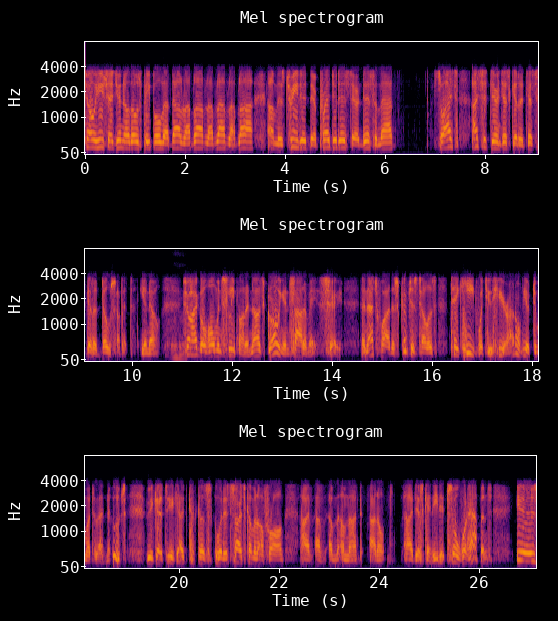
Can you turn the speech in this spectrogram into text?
So he said, you know, those people that blah blah blah blah blah blah blah. I'm mistreated. They're prejudiced. They're this and that. So I, I sit there and just get a just get a dose of it, you know. Mm-hmm. So I go home and sleep on it. Now it's growing inside of me, see, and that's why the scriptures tell us take heed what you hear. I don't hear too much of that news because because when it starts coming off wrong, I, I, I'm, I'm not I don't I just can't eat it. So what happens is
